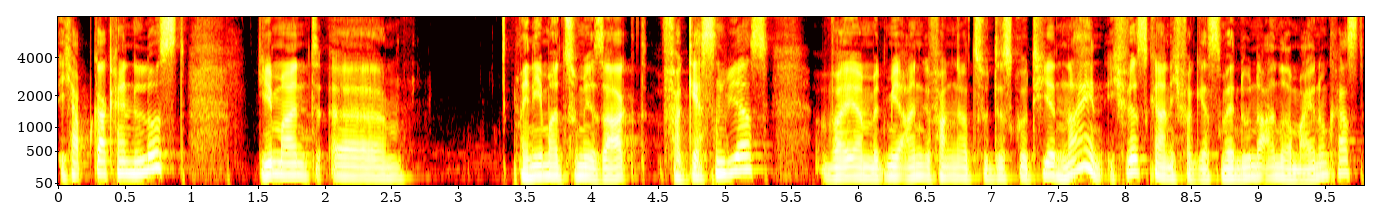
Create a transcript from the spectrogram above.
Ich habe gar keine Lust, jemand, äh, wenn jemand zu mir sagt, vergessen wir es, weil er mit mir angefangen hat zu diskutieren. Nein, ich will es gar nicht vergessen. Wenn du eine andere Meinung hast,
